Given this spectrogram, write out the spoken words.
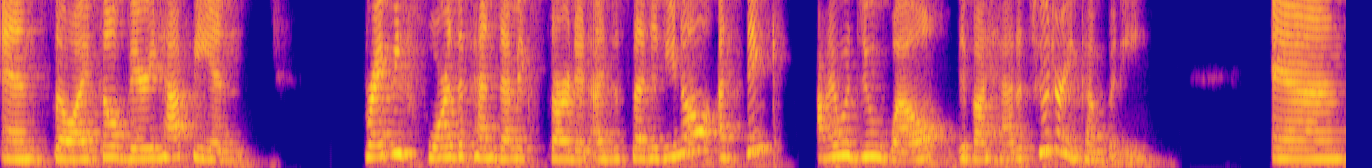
And so I felt very happy and right before the pandemic started, I decided, you know, I think I would do well if I had a tutoring company. And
